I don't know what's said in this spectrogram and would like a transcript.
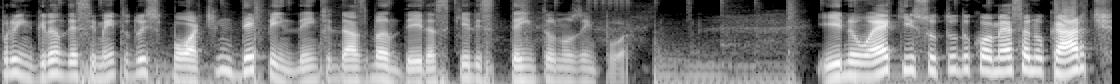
para o engrandecimento do esporte, independente das bandeiras que eles tentam nos impor. E não é que isso tudo começa no kart?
